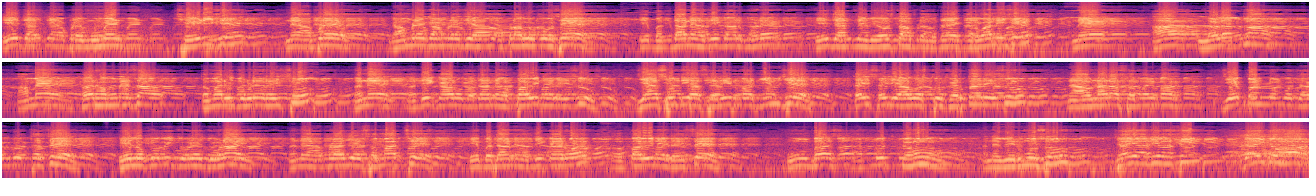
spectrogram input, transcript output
એ જાતની આપણે મુવમેન્ટ છેડી છે. ને આપણે ગામડે ગામડે જે આપણા લોકો છે, એ બધાને અધિકાર મળે, એ જાતની વ્યવસ્થા આપણે બધાએ કરવાની છે. ને આ લડતમાં અમે હર હંમેશા તમારી જોડે રહીશું અને અધિકારો બધાને અપાવીને રહીશું. જ્યાં સુધી આ શરીરમાં જીવ છે ત્યાં સુધી આ વસ્તુ કરતા રહીશું. ને આવનારા સમયમાં જે પણ લોકો જાગૃત થશે, એ લોકો બી જોડે જોડાય અને આપણા જે સમાજ છે, એ બધાને અધિકારો અપાવીને રહેશે. હું બસ આટલું જ કહું અને વિરમું છું. જય આદિવાસી, જય જોહાર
